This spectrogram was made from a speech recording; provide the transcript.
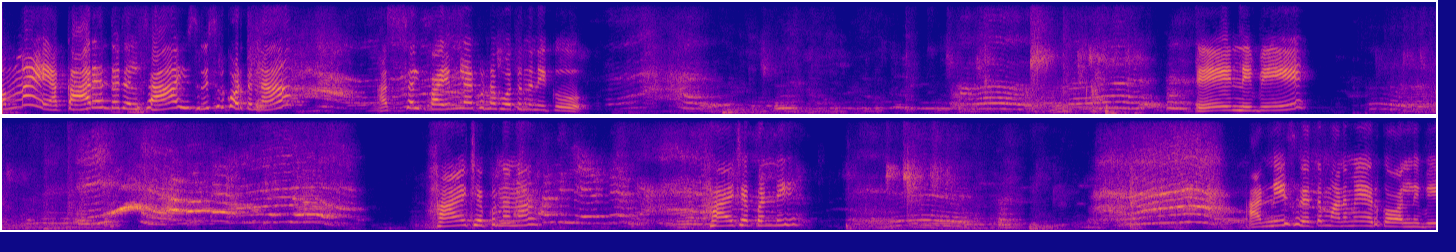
అమ్మాయి ఆ కార్ ఎంతో తెలుసా? ఇసురు కొడుతున్నా అస్సలు భయం లేకుండా పోతుంది నీకు. ఏ నివి? హాయ్ చెప్పు నాన్న. హాయ్ చెప్పండి. అన్నీ శ్రద్ధ మనమే ఏరుకోవాలి నీవి.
